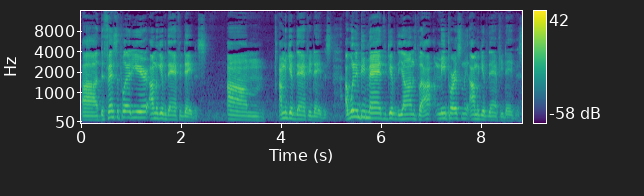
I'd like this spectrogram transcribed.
Uh, defensive player of the year, I'm gonna give it to Anthony Davis. Um, I'm gonna give it to Anthony Davis. I wouldn't be mad if you give it to Giannis, but I, me personally, I'm gonna give it to Anthony Davis.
